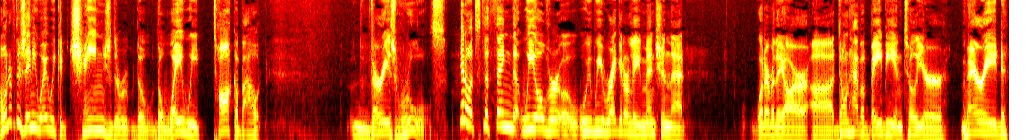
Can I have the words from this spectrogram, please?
I wonder if there's any way we could change the the the way we talk about various rules. You know, it's the thing that we over we we regularly mention that whatever they are, uh, don't have a baby until you're married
